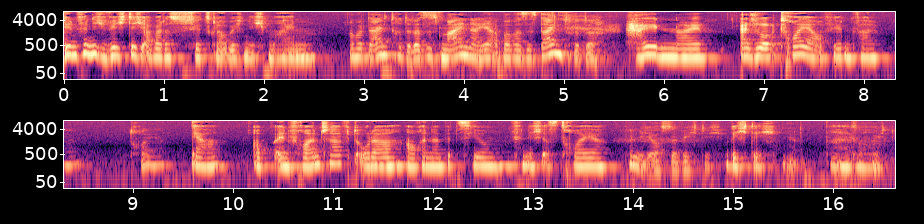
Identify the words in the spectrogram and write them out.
Den finde ich wichtig, aber das ist jetzt, glaube ich, nicht mein. Aber dein dritter, das ist meiner, ja, aber was ist dein dritter? Heidenei. Also Treue auf jeden Fall. Treue? Ja. Ob in Freundschaft oder mhm. auch in einer Beziehung, finde ich, ist Treue. Finde ich auch sehr wichtig. Wichtig. Ja, also. wichtig.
